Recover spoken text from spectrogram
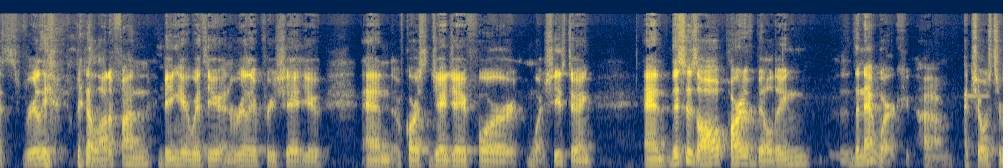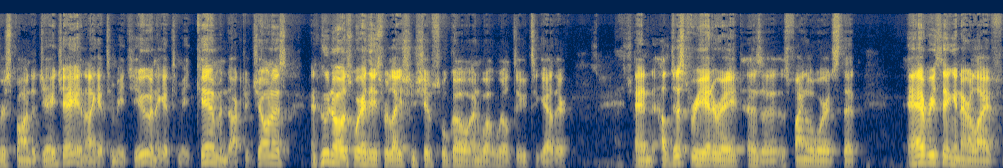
It's really been a lot of fun being here with you and really appreciate you. And of course, JJ for what she's doing. And this is all part of building the network. Um, I chose to respond to JJ, and I get to meet you, and I get to meet Kim and Dr. Jonas, and who knows where these relationships will go and what we'll do together. And I'll just reiterate as, a, as final words that everything in our life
